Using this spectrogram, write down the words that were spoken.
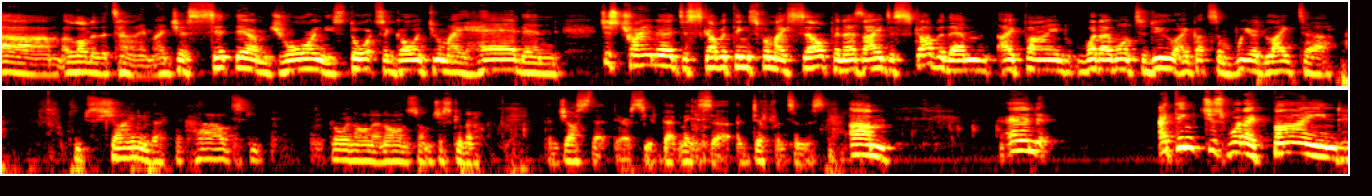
Um, a lot of the time, I just sit there, I'm drawing, these thoughts are going through my head, and just trying to discover things for myself. And as I discover them, I find what I want to do. I got some weird light, uh, keeps shining, the, the clouds keep going on and on, so I'm just gonna adjust that there, see if that makes a, a difference in this. Um, and I think just what I find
